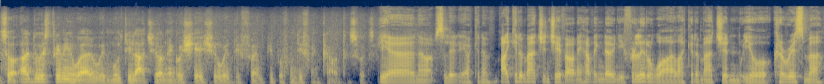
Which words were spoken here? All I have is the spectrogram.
So I do extremely well with multilateral negotiation with different people from different countries. Yeah, no, absolutely. I can I can imagine Giovanni having known you for a little while. I can imagine your charisma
